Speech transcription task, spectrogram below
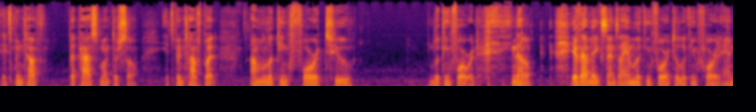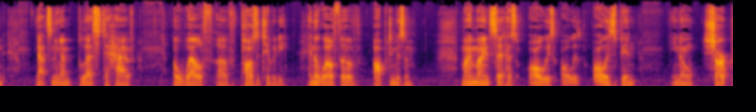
it's been tough the past month or so. It's been tough, but I'm looking forward to looking forward, you know? If that makes sense. I am looking forward to looking forward and that's something I'm blessed to have a wealth of positivity and a wealth of optimism. My mindset has always always always been, you know, sharp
